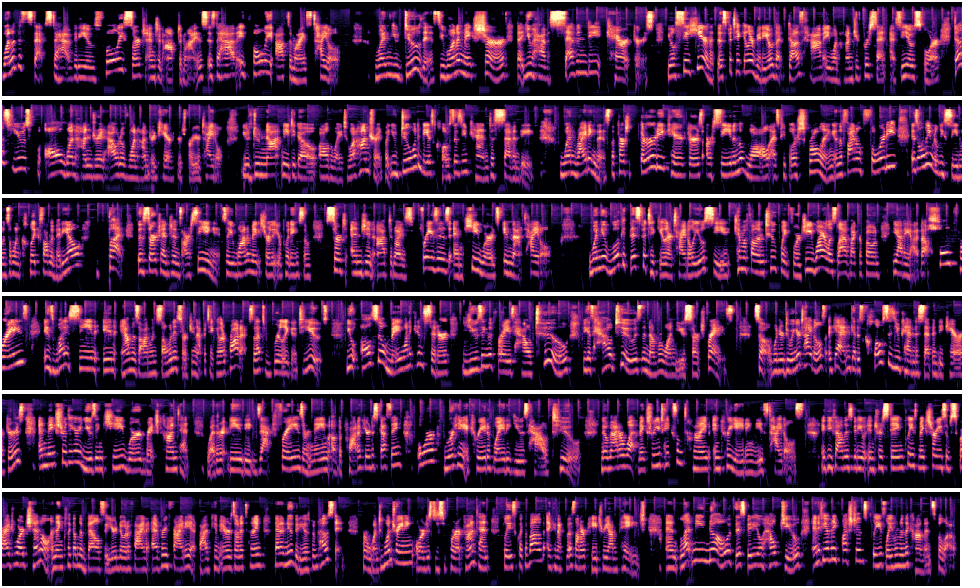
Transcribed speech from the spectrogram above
One of the steps to have videos fully search engine optimized is to have a fully optimized title. When you do this, you want to make sure that you have 70 characters. You'll see here that this particular video that does have a 100% SEO score does use all 100 out of 100 characters for your title. You do not need to go all the way to 100, but you do want to be as close as you can to 70. When writing this, the first 30 characters are seen in the wall as people are scrolling, and the final 40 is only really seen when someone clicks on the video, but the search engines are seeing it. So you want to make sure that you're putting some search engine optimized phrases and keywords in that title. When you look at this particular title, you'll see Kimafun 2.4G wireless lab microphone, yada, yada. That whole phrase is what is seen in Amazon when someone is searching that particular product. So that's really good to use. You also may want to consider using the phrase how to because how to is the number one used search phrase. So when you're doing your titles, again, get as close as you can to 70 characters and make sure that you're using keyword rich content, whether it be the exact phrase or name of the product you're discussing, or working a creative way to use how to. No matter what, make sure you take some time in creating these titles. If you found this video interesting, please make sure you subscribe to our channel and then click on the bell so you're notified every Friday at 5 p.m. Arizona time that a new video has been posted. For one-to-one training or just to support our content, please click above and connect with us on our Patreon page. And let me me know if this video helped you. And if you have any questions, please leave them in the comments below.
